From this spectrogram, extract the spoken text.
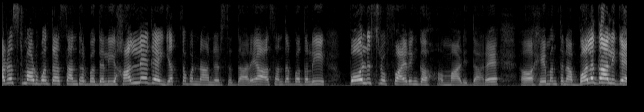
ಅರೆಸ್ಟ್ ಮಾಡುವಂತ ಸಂದರ್ಭದಲ್ಲಿ ಹಲ್ಲೆಗೆ ಯತ್ನವನ್ನ ನಡೆಸಿದ್ದಾರೆ. ಆ ಸಂದರ್ಭದಲ್ಲಿ ಪೊಲೀಸರು ಫೈರಿಂಗ್ ಮಾಡಿದ್ದಾರೆ. ಹೇಮಂತನ ಬಲಗಾಲಿಗೆ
